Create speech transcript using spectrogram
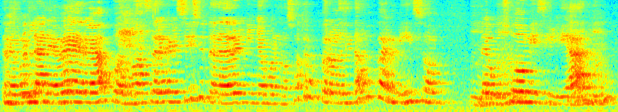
tenemos la nevera, podemos hacer ejercicio y tener el niño con nosotros, pero necesitas un permiso de uso domiciliario.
